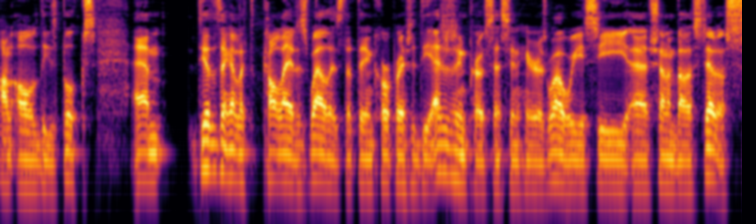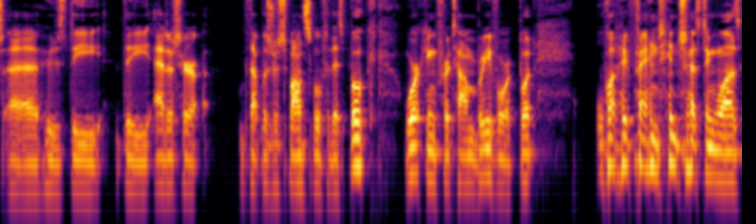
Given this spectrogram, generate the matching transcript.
on all these books. Um, the other thing I'd like to call out as well is that they incorporated the editing process in here as well, where you see uh, Shannon Ballesteros, uh, who's the the editor that was responsible for this book, working for Tom Brevoort. But what I found interesting was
